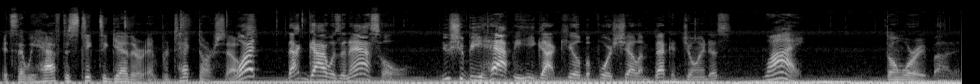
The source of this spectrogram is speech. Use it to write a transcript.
it's that we have to stick together and protect ourselves. What? That guy was an asshole. You should be happy he got killed before Shel and Becca joined us. Why? Don't worry about it.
